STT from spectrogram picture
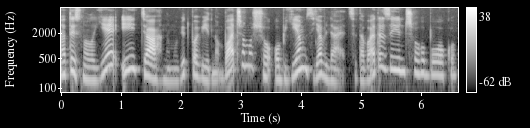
Натиснули Є і тягнемо, відповідно. Бачимо, що об'єм з'являється. Давайте з іншого боку.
